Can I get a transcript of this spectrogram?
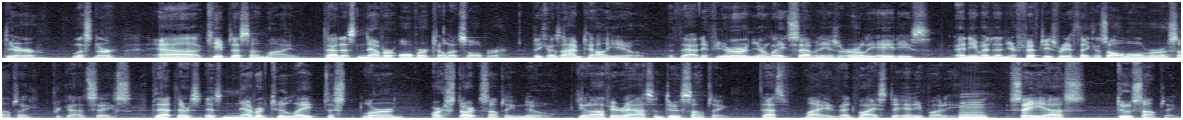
dear listener, uh, keep this in mind that it's never over till it's over. Because I'm telling you that if you're in your late 70s or early 80s, and even in your 50s where you think it's all over or something, for God's sakes, that there's it's never too late to learn or start something new. Get off your ass and do something. That's my advice to anybody. Say yes, do something,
